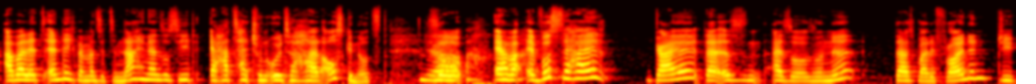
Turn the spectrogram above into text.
Aber letztendlich, wenn man es jetzt im Nachhinein so sieht, er hat es halt schon ultra hart ausgenutzt. Ja. So, er, er wusste halt, geil, da ist, also so, ne, da ist meine Freundin, die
